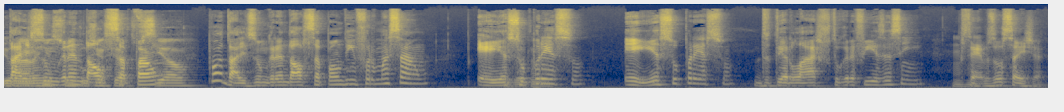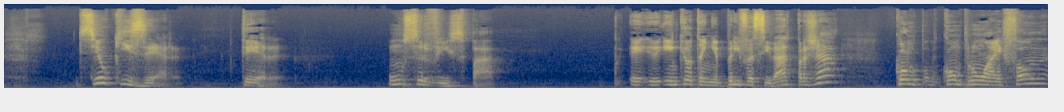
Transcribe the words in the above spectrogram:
é dá-lhes um grande alçapão. Pô, dá-lhes um grande alçapão de informação. É esse Exatamente. o preço. É esse o preço de ter lá as fotografias assim. Uhum. Percebes? Ou seja, se eu quiser ter um serviço pá, em que eu tenha privacidade, para já compro um iPhone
